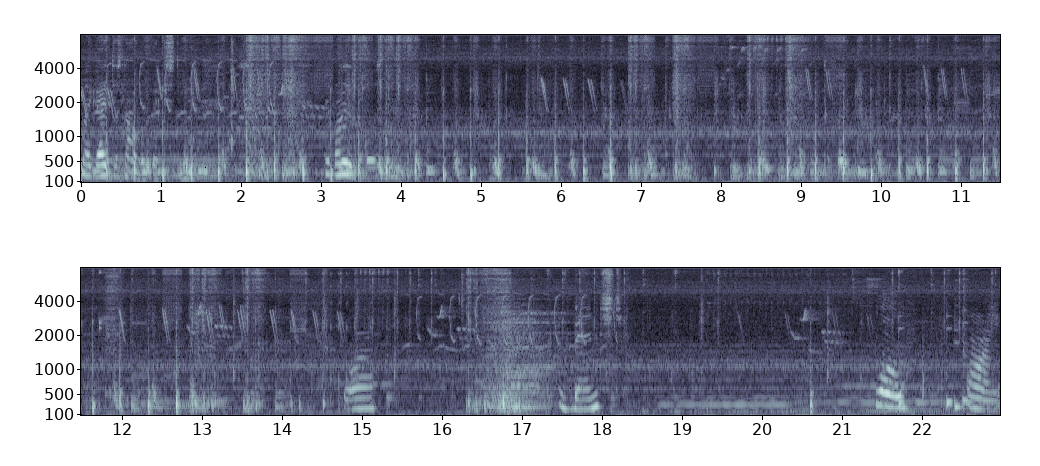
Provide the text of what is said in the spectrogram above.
My guy does not look like Steve. If only close. Benched. Whoa. Alright.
